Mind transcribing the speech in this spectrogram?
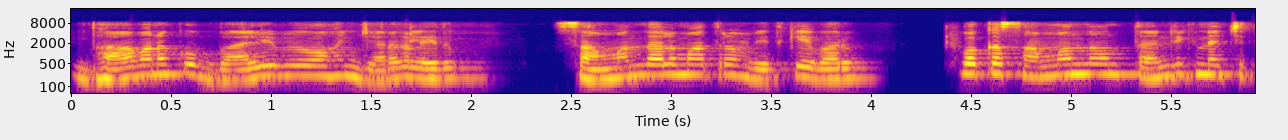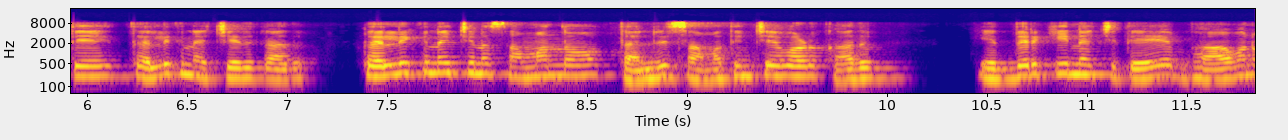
భావనకు బాల్య వివాహం జరగలేదు. సంబంధాలు మాత్రం వెతికేవారు. ఒక సంబంధం తండ్రికి నచ్చితే తల్లికి నచ్చేది కాదు. తల్లికి నచ్చిన సంబంధం తండ్రి సమ్మతించేవాడు కాదు. ఇద్దరికీ నచ్చితే భావన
